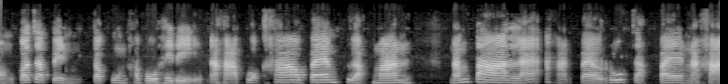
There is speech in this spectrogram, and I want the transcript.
2 ก็จะเป็นตระกูลคาร์โบไฮเดรตนะคะ พวกข้าวแป้งเผือกมัน น้ำตาลและอาหารแปรรูปจากแป้งนะคะ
